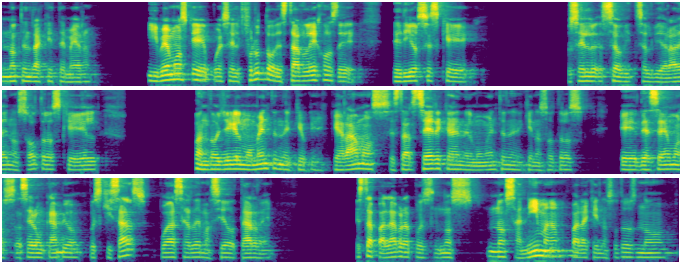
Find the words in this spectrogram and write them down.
no tendrá que temer. Y vemos que pues el fruto de estar lejos de, Dios es que pues, Él se, se olvidará de nosotros, que Él cuando llegue el momento en el que, queramos estar cerca, en el momento en el que nosotros eh, deseemos hacer un cambio, pues quizás pueda ser demasiado tarde. esta palabra pues nos, nos anima para que nosotros no,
